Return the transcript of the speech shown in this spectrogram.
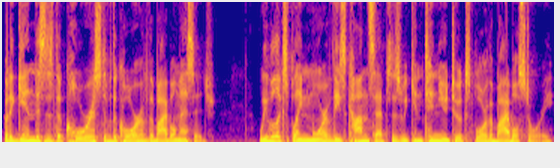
but again, this is the corest of the core of the Bible message. We will explain more of these concepts as we continue to explore the Bible story,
